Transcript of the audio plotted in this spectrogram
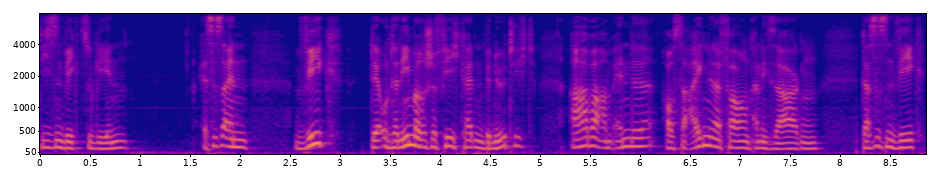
diesen Weg zu gehen. Es ist ein Weg, der unternehmerische Fähigkeiten benötigt, aber am Ende aus der eigenen Erfahrung kann ich sagen, das ist ein Weg,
